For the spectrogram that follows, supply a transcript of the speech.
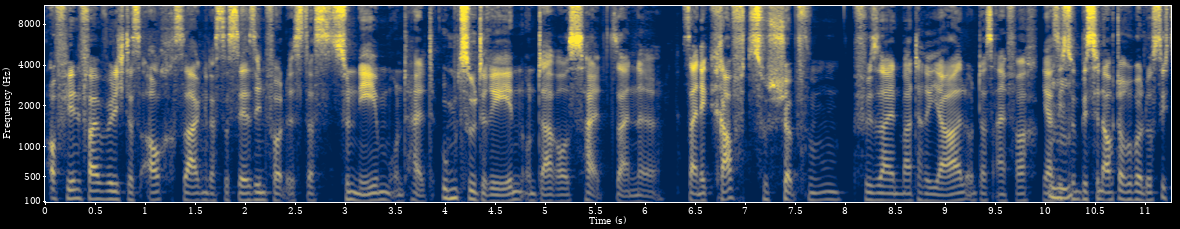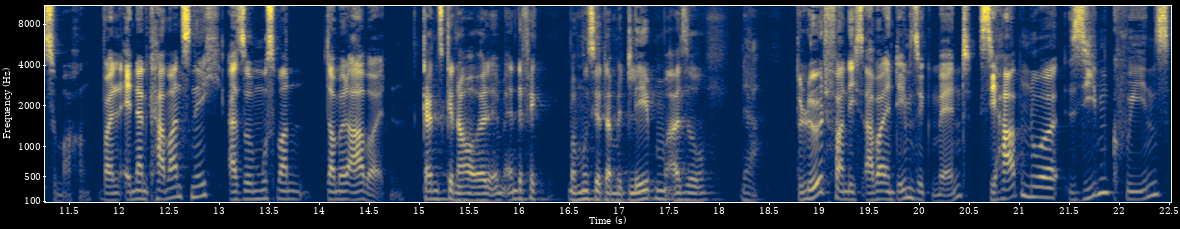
Auf jeden Fall würde ich das auch sagen, dass das sehr sinnvoll ist, das zu nehmen und halt umzudrehen und daraus halt seine seine Kraft zu schöpfen für sein Material und das einfach, ja, mhm. sich so ein bisschen auch darüber lustig zu machen. Weil ändern kann man es nicht, also muss man damit arbeiten. Ganz genau, weil im Endeffekt, man muss ja damit leben, also ja. Blöd fand ich es aber in dem Segment. Sie haben nur sieben Queens,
